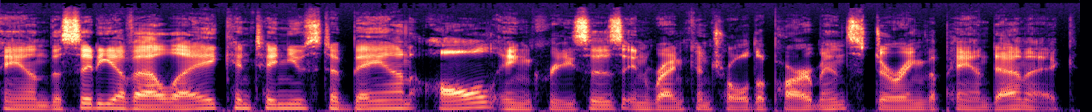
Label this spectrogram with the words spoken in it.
and the city of LA continues to ban all increases in rent controlled apartments during the pandemic.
